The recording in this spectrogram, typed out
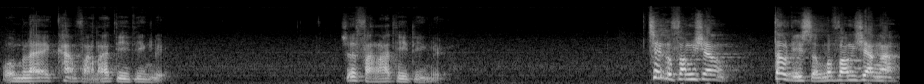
我们来看法拉第定律。这是法拉第定律。这个方向到底什么方向啊？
